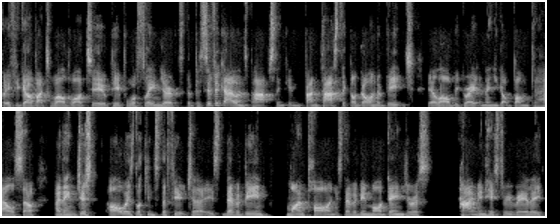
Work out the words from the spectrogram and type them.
But if you go back to World War II, people were fleeing Europe to the Pacific Islands, perhaps thinking, fantastic, I'll go on a beach, it'll all be great. And then you got bombed to hell. So I think just always looking to the future. It's never been more important, it's never been more dangerous time in history, really.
